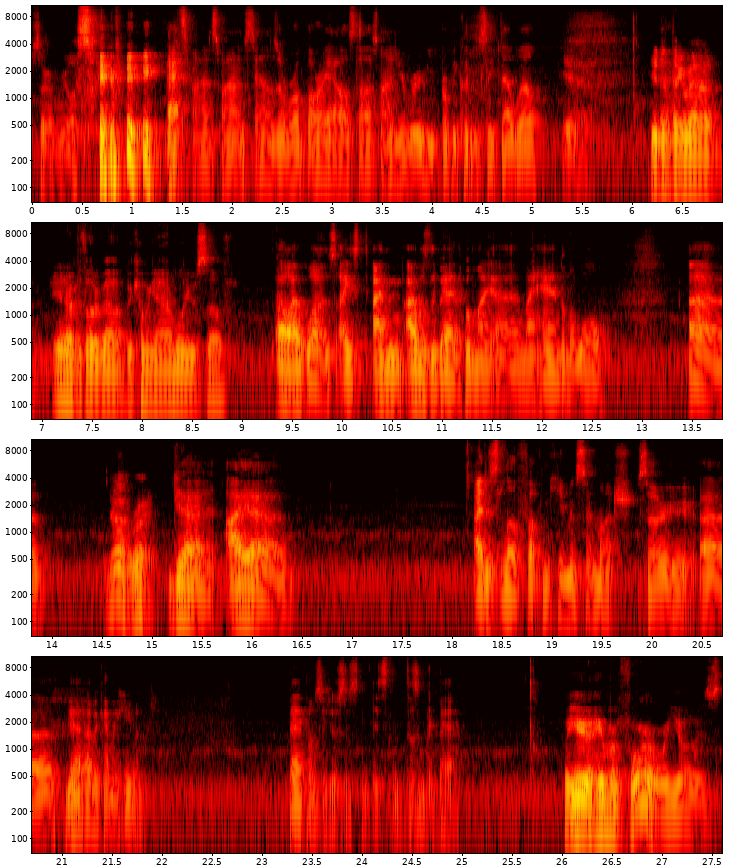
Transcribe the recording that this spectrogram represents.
sorry, I'm really sleepy. That's fine. That's fine. I understand. There was aurora borealis last night in your room. You probably couldn't sleep that well. yeah. You didn't think about, you never thought about becoming an animal yourself? Oh, I was. I I'm. I was the bear that put my uh, my hand on the wall. Uh, Yeah, right. yeah. I. Uh, I just love fucking humans so much. So uh, yeah, I became a human. Bear pussy just doesn't, it doesn't compare. Were you a human before, or were you always.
